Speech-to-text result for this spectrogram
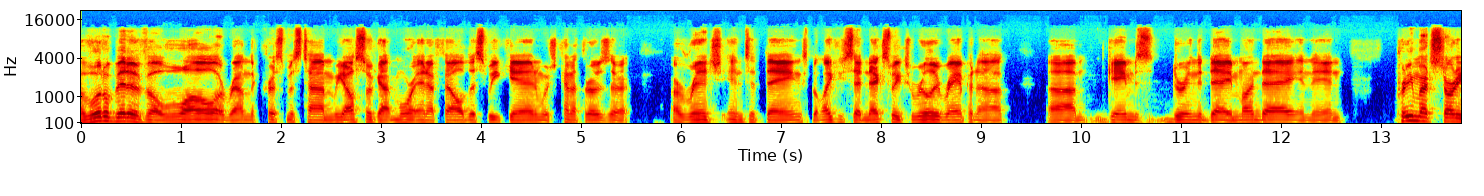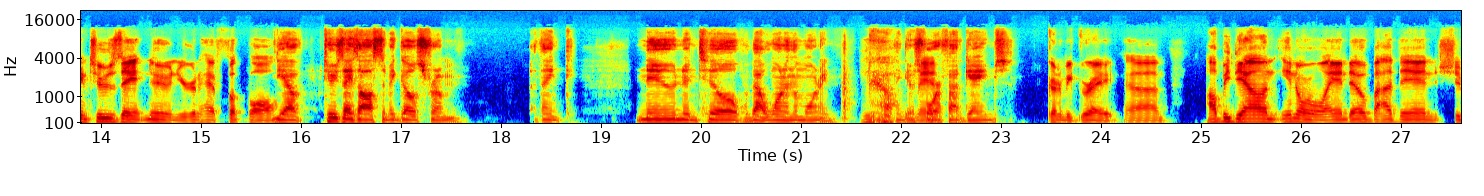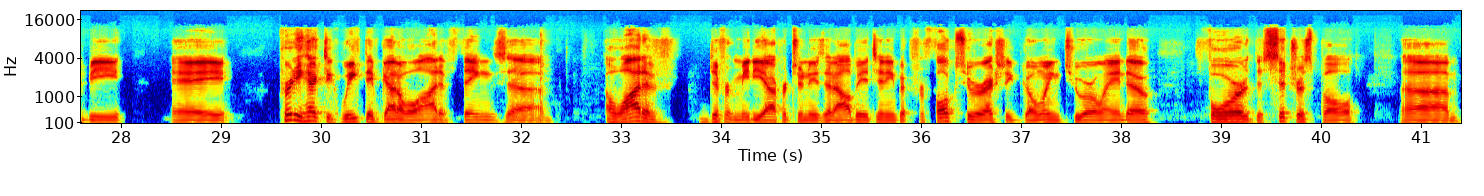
a little bit of a lull around the Christmas time. We also got more NFL this weekend, which kind of throws a, a wrench into things. But like you said, next week's really ramping up. um, games during the day, Monday, and then pretty much starting Tuesday at noon, you're going to have football. Yeah, Tuesday's awesome. It goes from I think noon until about one in the morning. I think there's four or five games. Going to be great. Um, I'll be down in Orlando by then. It should be a pretty hectic week. They've got a lot of things, uh, a lot of different media opportunities that I'll be attending. But for folks who are actually going to Orlando for the Citrus Bowl, um,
